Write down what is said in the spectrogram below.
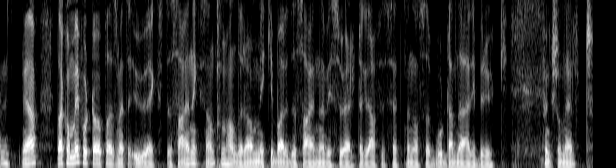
fort- ja, da kommer vi fort over på det som heter UX-design, ikke sant? som handler om ikke bare designet visuelt og grafisk sett, men også hvordan det er i bruk funksjonelt.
